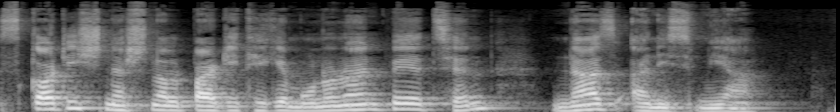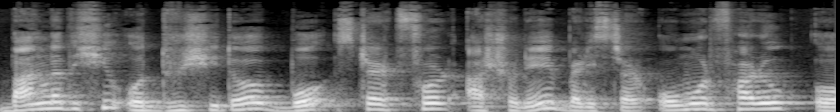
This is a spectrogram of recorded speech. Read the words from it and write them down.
Scottish National Party থেকে মনোনয়ন পেয়েছেন নাজ আনিস মিয়া। বাংলাদেশি অধ্যুষিত বো স্ট্র্যাটফোর্ড আসনে ব্যারিস্টার ওমর ফারুক ও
